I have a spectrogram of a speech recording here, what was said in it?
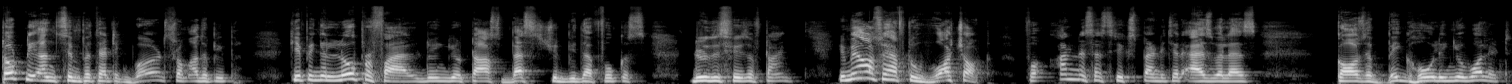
totally unsympathetic words from other people. Keeping a low profile, doing your task best should be the focus during this phase of time. You may also have to watch out for unnecessary expenditure as well as cause a big hole in your wallet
